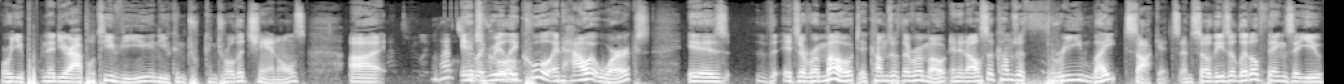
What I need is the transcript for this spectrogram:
or you point it at your Apple TV, and you can t- control the channels. Uh, Well, that's it's really, really cool. cool. And how it works is th- it's a remote. It comes with a remote, and it also comes with three light sockets. And so these are little things that you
